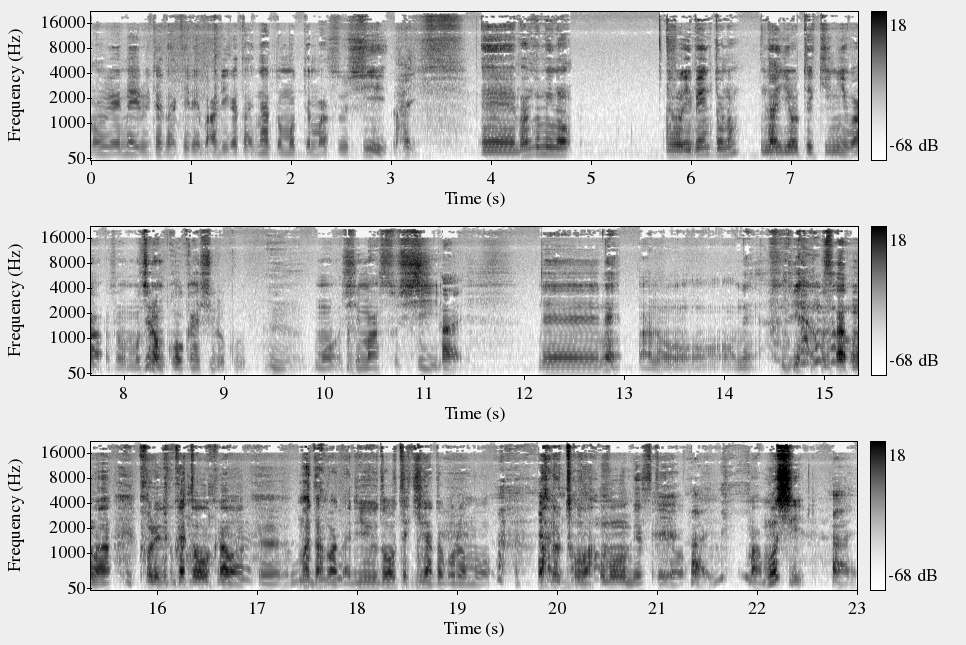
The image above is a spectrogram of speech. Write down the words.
上メールいただければありがたいなと思ってますし、はい。えー番組のそのイベントの内容的には、そのもちろん公開収録うん。もしますし、はいでねあのね リアムさんは来れるかどうかは、うまだまだ流動的なところもあるとは思うんですけど、はい。まあもしはい。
